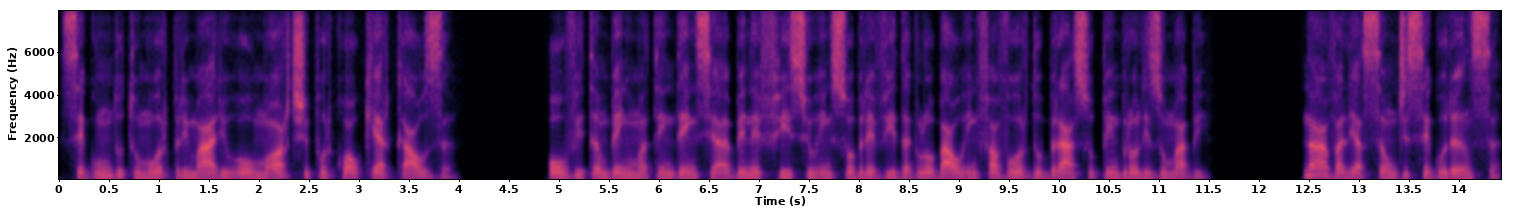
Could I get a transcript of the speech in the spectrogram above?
segundo tumor primário ou morte por qualquer causa. Houve também uma tendência a benefício em sobrevida global em favor do braço pembrolizumab. Na avaliação de segurança,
